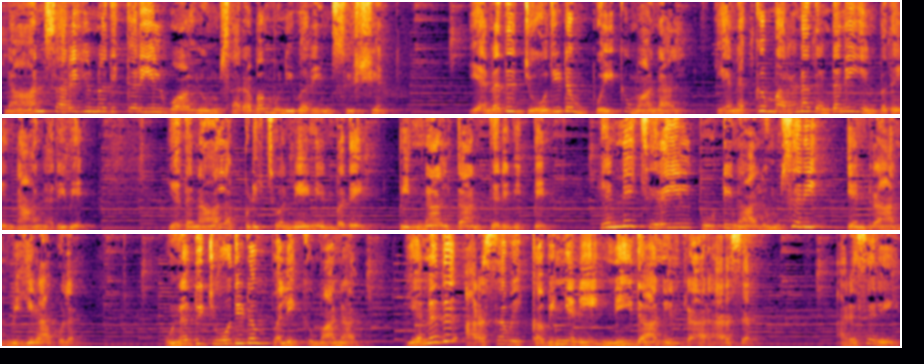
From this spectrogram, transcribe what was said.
நான் சரையு நதிக்கரையில் வாழும் சரப முனிவரின் சிஷ்யன். எனது ஜோதிடம் பொய்க்குமானால் எனக்கு மரண தண்டனை என்பதை நான் அறிவேன். எதனால் அப்படி சொன்னேன் என்பதை பின்னால் தான் தெரிவிப்பேன். என்னை சிறையில் பூட்டினாலும் சரி என்றான் மிகிராகுலன். உனது ஜோதிடம் பலிக்குமானால் எனது அரசவை கவிஞனே நீதான் என்றார் அரசர். அரசரே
